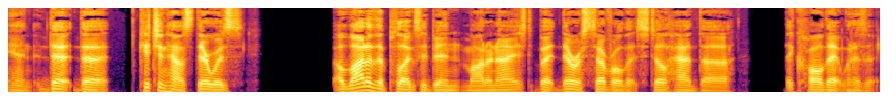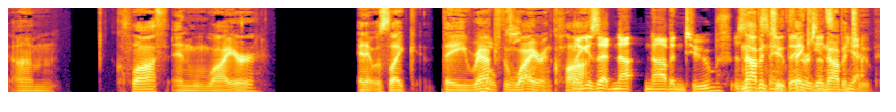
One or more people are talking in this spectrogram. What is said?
Man, the the kitchen house there was a lot of the plugs had been modernized, but there were several that still had the they call that what is it um cloth and wire, and it was like they wrapped Oh, the wire in cloth. Like is that not knob and tube? Is that knob and tube? thing, Thank you, knob and yeah, tube,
